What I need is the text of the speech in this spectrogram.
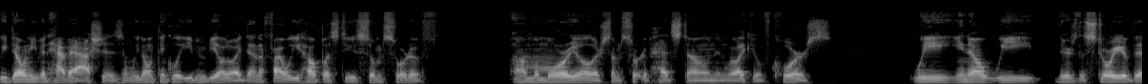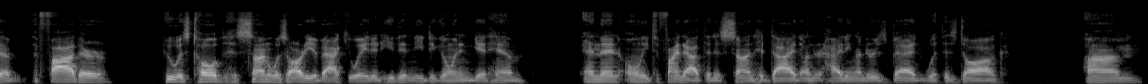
we don't even have ashes and we don't think we'll even be able to identify will you help us do some sort of uh, memorial or some sort of headstone and we're like of course we you know we there's the story of the the father who was told his son was already evacuated. He didn't need to go in and get him. And then only to find out that his son had died under hiding under his bed with his dog. Um,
